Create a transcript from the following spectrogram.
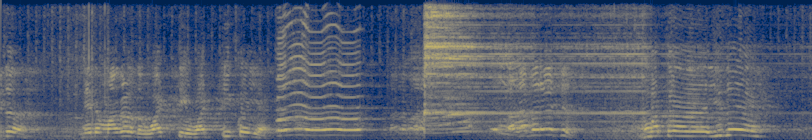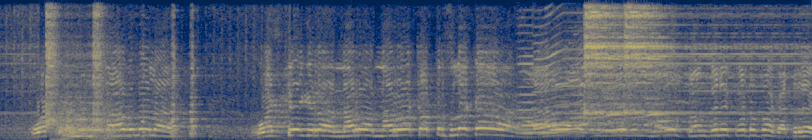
ಇದು ನಿನ್ನ ಮಗಳದು ಒಟ್ಟಿ ಒಟ್ಟಿ ಕೊಯ್ಯ. ಮತ್ತ ಇದು ಒಟ್ಟಿ ಆದ್ಮೇಲೆ ಹೊಟ್ಟೆಗಿರ ನರ ನರ ಕತ್ತರಿಸ್ಲಕ ಟೊಂಕನೆ ಕಟ್ಟಪ್ಪ ಕಟ್ರೆ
